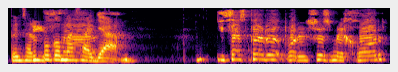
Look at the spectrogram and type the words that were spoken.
pensar un poco más allá. Quizás por, por, eso es mejor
